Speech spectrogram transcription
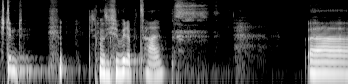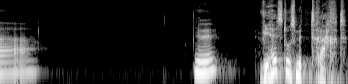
Stimmt. Das muss ich schon wieder bezahlen. äh, nö. Wie hältst du es mit Tracht?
